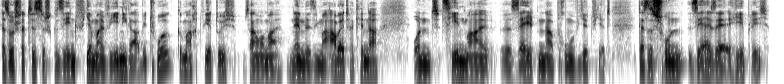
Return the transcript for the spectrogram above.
also statistisch gesehen viermal weniger Abitur gemacht wird durch, sagen wir mal, nennen wir sie mal Arbeiterkinder und zehnmal äh, seltener promoviert wird. Das ist schon sehr, sehr erheblich.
